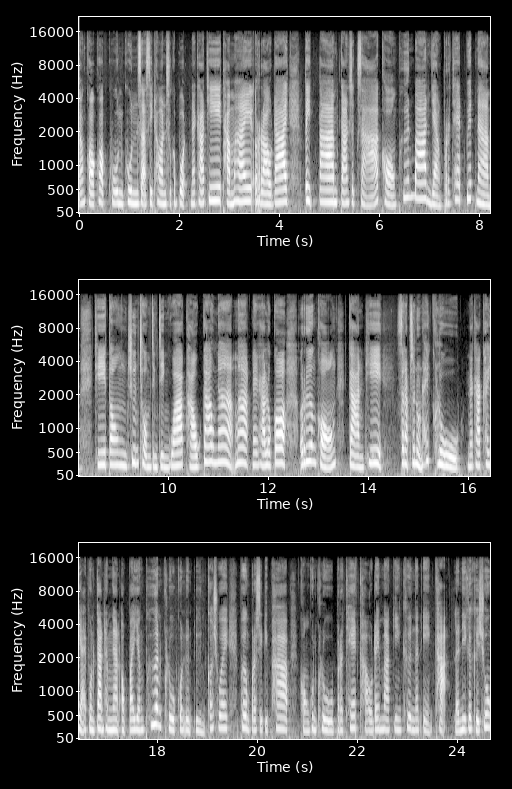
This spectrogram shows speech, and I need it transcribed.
ต้องขอขอบคุณคุณสสิธรสุขบดนะคะ ที่ทำให้เราได้ติดตามการศึกษาของเพื่อนบ้านอย่างประเทศเวียดนาม ที่ต้องชื่นชมจริง ๆ ว่าเขาก้าวหน้ามากนะคะ แล้วก็เรื่องของการที่ สนับสนุนให้ครูนะคะขยายผลการทำงานออกไปยังเพื่อนครูคนอื่นๆ ก็ช่วยเพิ่มประสิทธิภาพของคุณครูประเทศเขาได้มากยิ่งขึ้นนั่นเองค่ะ และนี่ก็คือช่วง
